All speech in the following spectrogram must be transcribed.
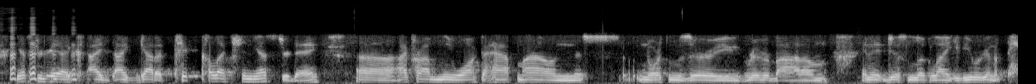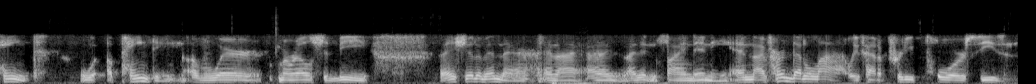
yesterday, I, I I got a tick collection. Yesterday, uh, I probably walked a half mile in this North Missouri river bottom, and it just looked like if you were going to paint a painting of where morels should be they should have been there, and I, I I didn't find any. And I've heard that a lot. We've had a pretty poor season.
